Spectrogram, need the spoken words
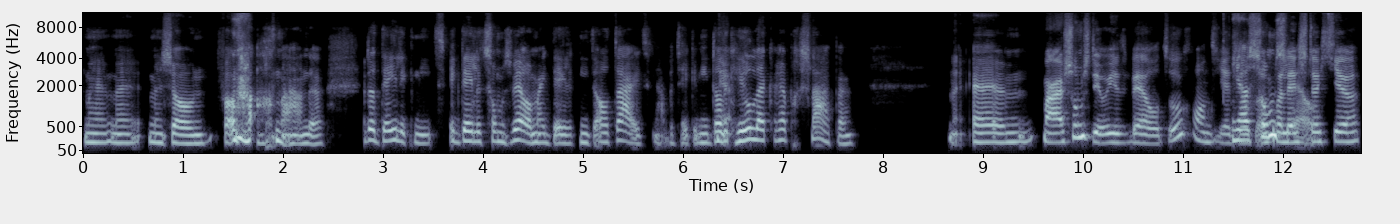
mijn, zoon van acht maanden. Dat deel ik niet. Ik deel het soms wel, maar ik deel het niet altijd. Nou, dat betekent niet dat Ja. ik heel lekker heb geslapen. Nee. Ehm, Maar soms deel je het wel, toch? Want je Ja, deelt ook wel eens dat je,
